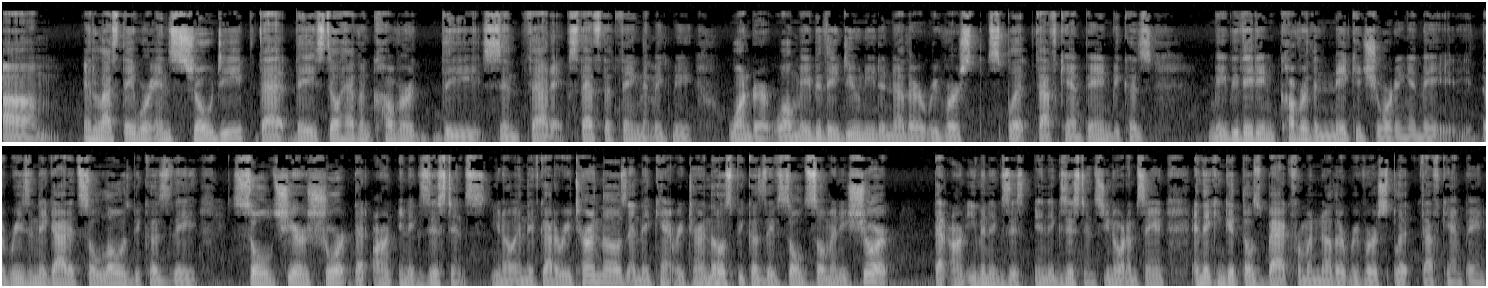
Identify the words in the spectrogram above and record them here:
Um, unless they were in so deep that they still haven't covered the synthetics. That's the thing that makes me wonder, well, maybe they do need another reverse split theft campaign because maybe they didn't cover the naked shorting and they the reason they got it so low is because they sold shares short that aren't in existence, you know, and they've got to return those and they can't return those because they've sold so many short that aren't even exist in existence. You know what I'm saying? And they can get those back from another reverse split theft campaign.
